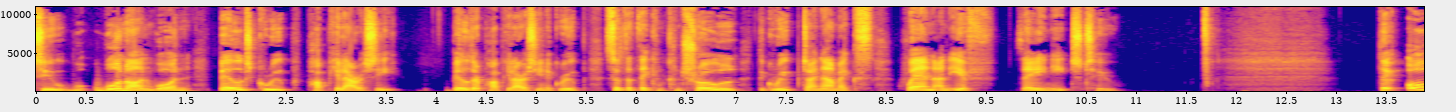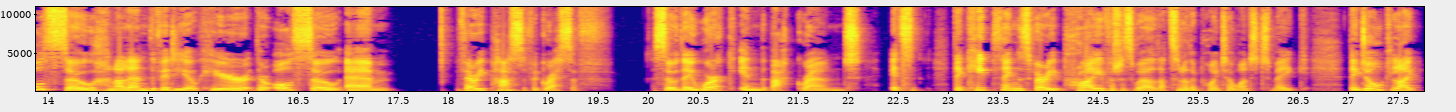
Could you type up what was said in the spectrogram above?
to one on one build group popularity build their popularity in a group so that they can control the group dynamics when and if they need to. They also, and I'll end the video here, they're also um, very passive aggressive. So they work in the background. It's they keep things very private as well. That's another point I wanted to make. They don't like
